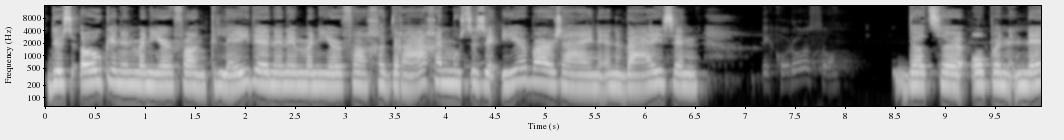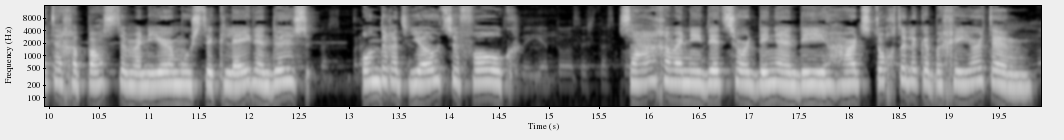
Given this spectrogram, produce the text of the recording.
Dus ook in een manier van kleden en een manier van gedragen moesten ze eerbaar zijn en wijs en dat ze op een nette, gepaste manier moesten kleden. Dus onder het Joodse volk zagen we niet dit soort dingen, die hartstochtelijke begeerten.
